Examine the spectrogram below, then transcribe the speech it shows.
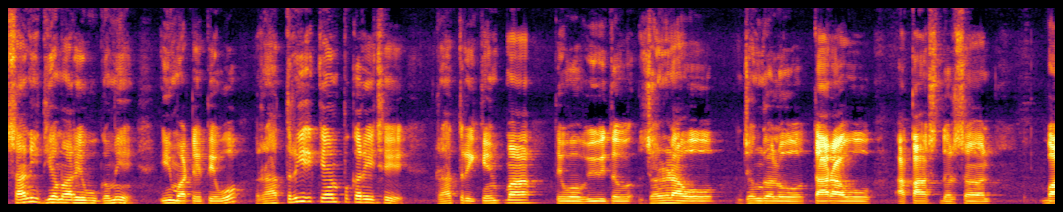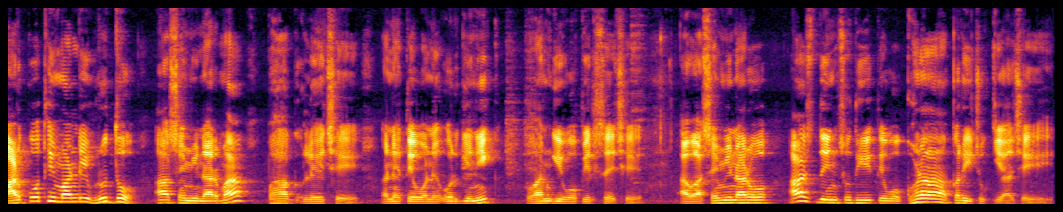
સાનિધ્યમાં રહેવું ગમે એ માટે તેઓ રાત્રિ કેમ્પ કરે છે. રાત્રિ કેમ્પમાં તેઓ વિવિધ ઝરણાઓ જંગલો, તારાઓ, આકાશ દર્શન, બાળકોથી માંડી વૃદ્ધો આ સેમિનારમાં ભાગ લે છે અને તેઓને ઓર્ગેનિક વાનગીઓ પીરસે છે. આવા સેમિનારો આજ દિન સુધી તેઓ ઘણા કરી ચૂક્યા છે.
